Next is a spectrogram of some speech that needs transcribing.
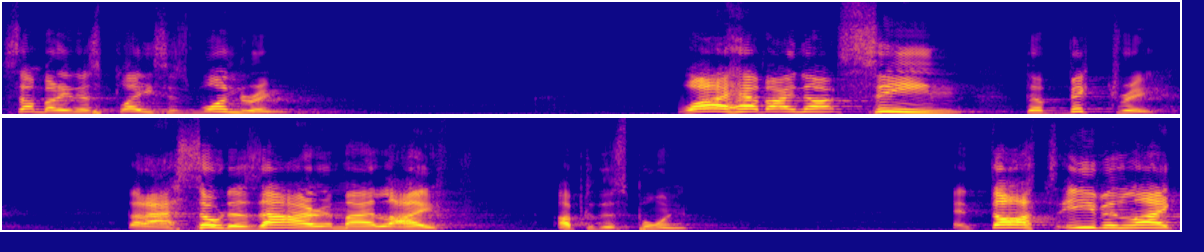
somebody in this place is wondering why have I not seen the victory that I so desire in my life up to this point? And thoughts even like,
